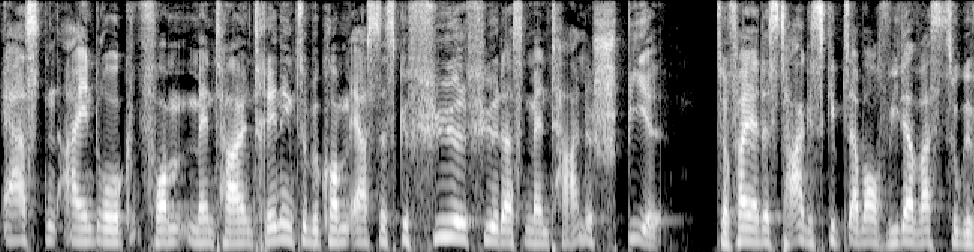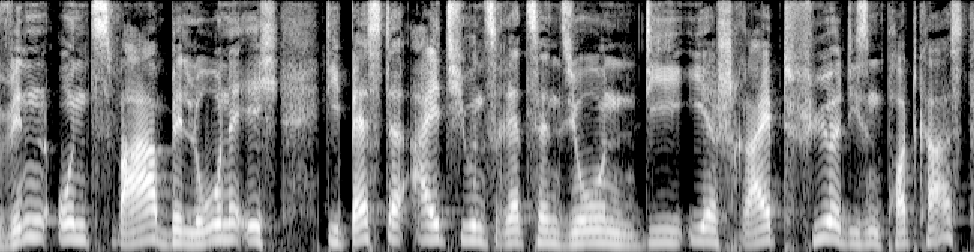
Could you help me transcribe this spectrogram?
ersten Eindruck vom mentalen Training zu bekommen, erstes Gefühl für das mentale Spiel? Zur Feier des Tages gibt es aber auch wieder was zu gewinnen. Und zwar belohne ich die beste iTunes-Rezension, die ihr schreibt für diesen Podcast.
